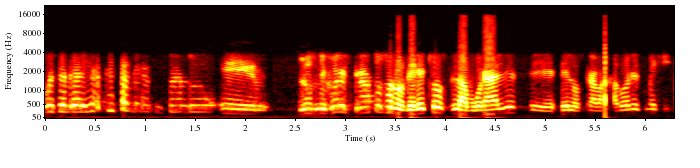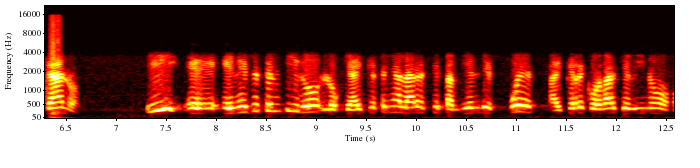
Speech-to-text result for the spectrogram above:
pues en realidad se están garantizando eh, los mejores tratos o los derechos laborales eh, de los trabajadores mexicanos. Y eh, en ese sentido, lo que hay que señalar es que también después hay que recordar que vino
